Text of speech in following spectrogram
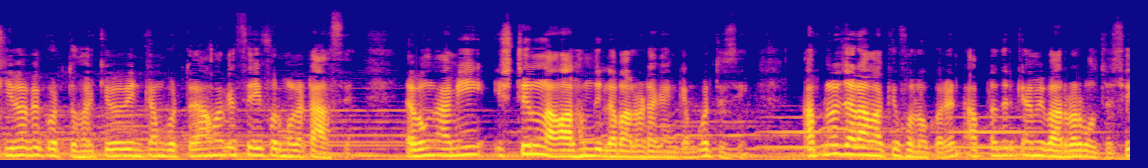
কীভাবে করতে হয়, কীভাবে ইনকাম করতে হয়, আমার কাছে এই ফর্মুলাটা আছে। এবং আমি স্টিল নাও আলহামদুলিল্লাহ, ভালো টাকা ইনকাম করতেছি। আপনারা যারা আমাকে ফলো করেন, আপনাদেরকে আমি বারবার বলতেছি,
